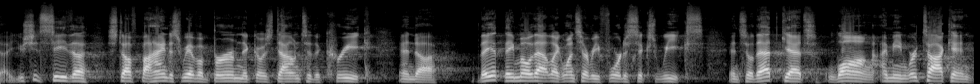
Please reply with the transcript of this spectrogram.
uh, you should see the stuff behind us. We have a berm that goes down to the creek, and uh, they, they mow that like once every four to six weeks. And so that gets long. I mean, we're talking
